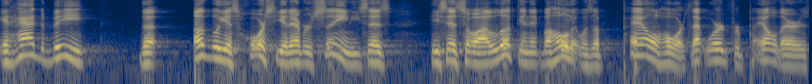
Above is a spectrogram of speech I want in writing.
it had to be the ugliest horse he had ever seen. He says, he said, So I looked, and it, behold, it was a pale horse. That word for pale there is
